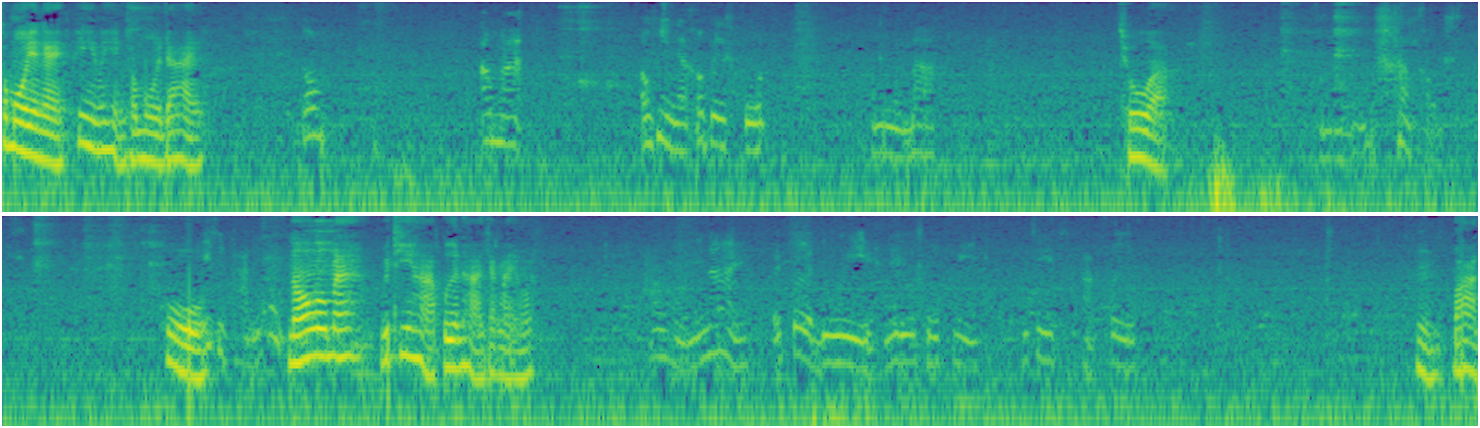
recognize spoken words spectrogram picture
ขโมยยังไง พี่ไม่เห็นขโมยได้ก็เอามา เอาหินนะเข้าไปคุดขโมยบ้านชั่วข โมยบ้านเขาโห นี่คือทางที่ถูกน้องรู้ไหมวิธีหาปืนหาจากไหนวะโอ้โหนี่น่ายไปเปิดดูดิใน YouTube มีวิธีหาปืนอืมบ้าน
